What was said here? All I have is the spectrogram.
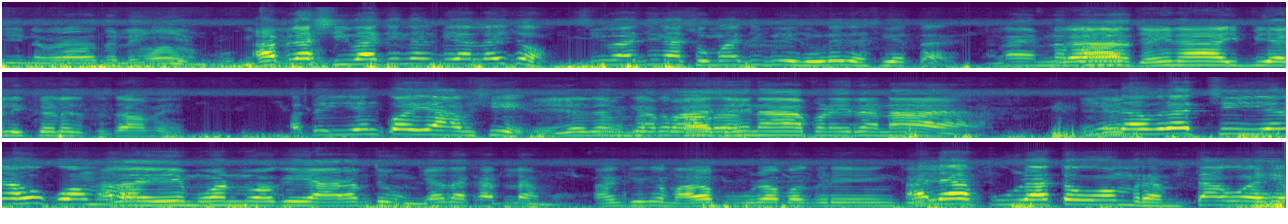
મુકેશજી નવરાવા તો લઈ ગયા. આ શિવાજી ને બે લઈ જો શિવાજી ના સોમાજી બે જોડે જ હશે અત્યારે. એમના પાસે જઈને આ બે લીકડે હતા અમે. અતે ઈયન કોઈ આવશે? જઈને આ પણ એરા ના આયા. ઈ નવરાત છે એના હું કોમ અલા એ મોન મોગી આરામથી ઊંઘ્યા હતા ખાટલામાં. આમ કે મારા પૂરા બગડે અલ્યા પૂરા તો ઓમ રમતા હોય હે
